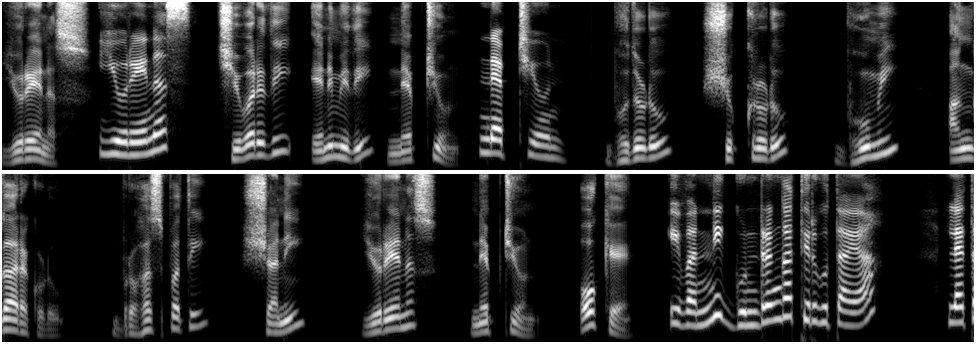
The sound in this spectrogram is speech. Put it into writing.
యురేనస్. యురేనస్ చివరిది ఎనిమిది నెప్ట్యూన్. నెప్ట్యూన్ బుధుడు శుక్రుడు భూమి అంగారకుడు. బృహస్పతి శని యురేనస్ నెప్ట్యూన్. ఓకే. ఇవన్నీ గుండ్రంగా తిరుగుతాయా? లేత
